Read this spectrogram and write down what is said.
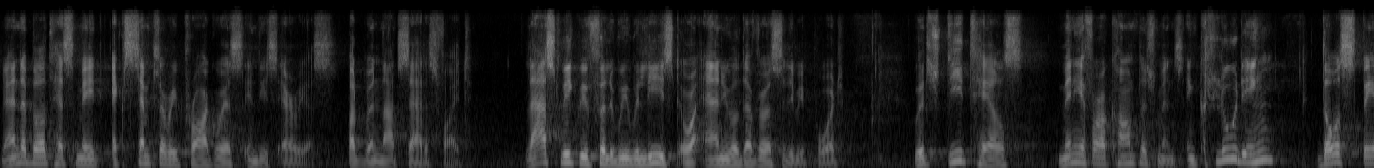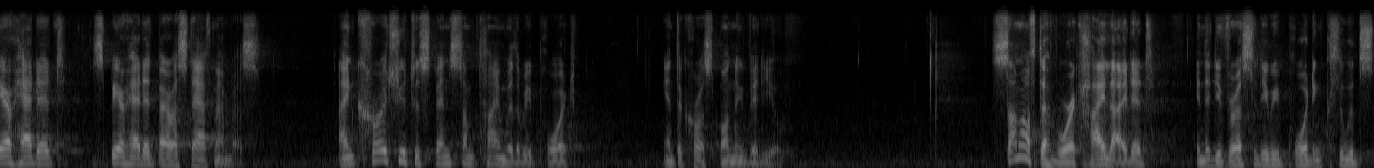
Vanderbilt has made exemplary progress in these areas, but we're not satisfied. Last week, we, we released our annual diversity report, which details many of our accomplishments, including those spearheaded, spearheaded by our staff members. I encourage you to spend some time with the report and the corresponding video. Some of the work highlighted in the diversity report includes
